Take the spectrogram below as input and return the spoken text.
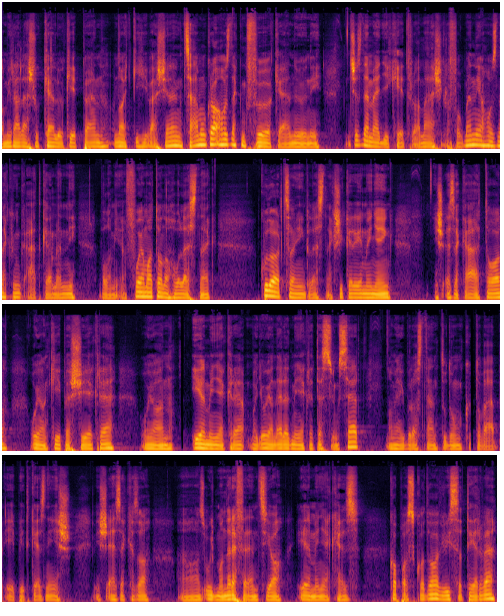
ami ráadásul kellőképpen nagy kihívás jelent számunkra, ahhoz nekünk föl kell nőni. És ez nem egyik hétről a másikra fog menni, ahhoz nekünk át kell menni valamilyen folyamaton, ahol lesznek kudarcaink, lesznek sikerélményeink, és ezek által olyan képességekre, olyan élményekre, vagy olyan eredményekre teszünk szert, amelyekből aztán tudunk tovább építkezni, és, és ezekhez a, az úgymond referencia élményekhez kapaszkodva, visszatérve,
